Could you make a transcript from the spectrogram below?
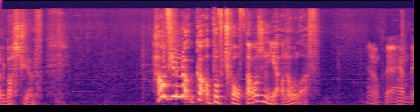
squad mastery on. How have you not got above 12,000 yet on Olaf? I don't play. I haven't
